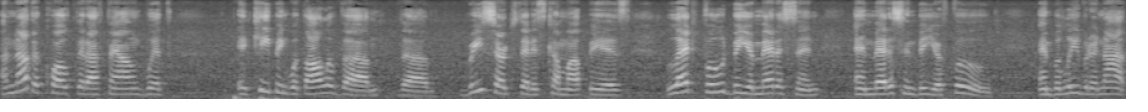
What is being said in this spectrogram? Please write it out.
Another quote that I found with, in keeping with all of the, the research that has come up is, let food be your medicine and medicine be your food. And believe it or not,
